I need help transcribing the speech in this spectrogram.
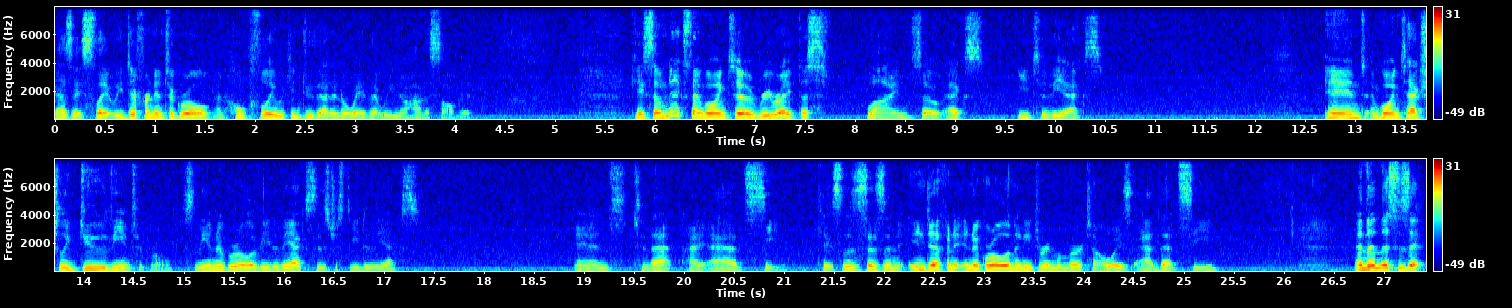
as a slightly different integral, and hopefully we can do that in a way that we know how to solve it. Okay, so next I'm going to rewrite this line, so x e to the x. And I'm going to actually do the integral. So the integral of e to the x is just e to the x. And to that, I add c. Okay, so this is an indefinite integral, and I need to remember to always add that c. And then this is it.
